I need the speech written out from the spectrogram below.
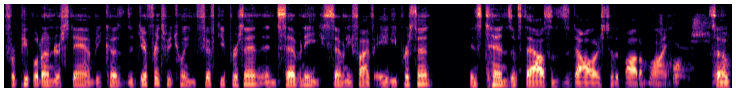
for people to understand because the difference between 50% and 70, 75, 80% is tens of thousands of dollars to the bottom line. Of course. So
